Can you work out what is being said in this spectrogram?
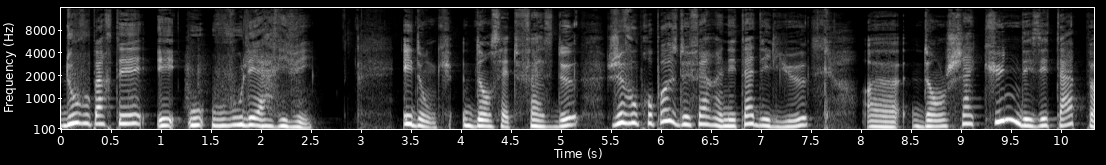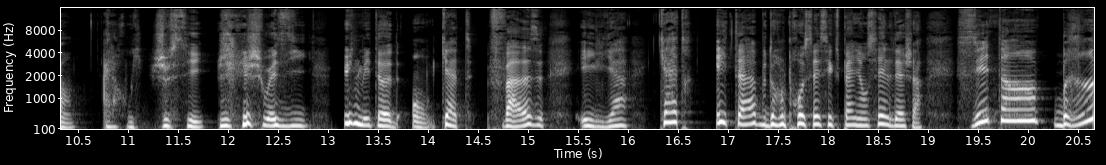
d'où vous partez et où vous voulez arriver. Et donc, dans cette phase 2, je vous propose de faire un état des lieux euh, dans chacune des étapes. Alors oui, je sais, j'ai choisi une méthode en quatre phases et il y a quatre étapes dans le process expérientiel d'achat. C'est un brin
